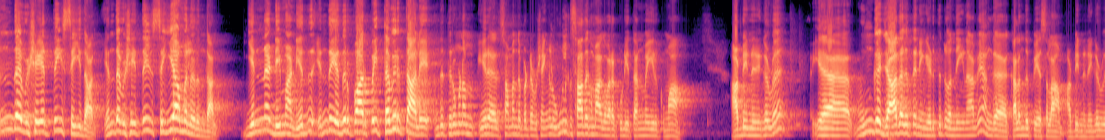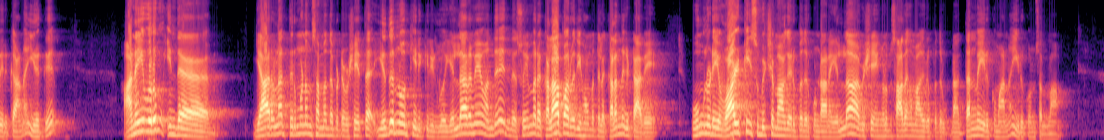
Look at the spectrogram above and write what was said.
எந்த விஷயத்தை செய்தால் எந்த விஷயத்தை செய்யாமல் இருந்தால் என்ன டிமாண்ட் எது எந்த எதிர்பார்ப்பை தவிர்த்தாலே இந்த திருமணம் சம்மந்தப்பட்ட சம்பந்தப்பட்ட விஷயங்கள் உங்களுக்கு சாதகமாக வரக்கூடிய தன்மை இருக்குமா? அப்படின்னு நிகழ்வு உங்கள் ஜாதகத்தை நீங்கள் எடுத்துகிட்டு வந்தீங்கன்னாவே அங்கே கலந்து பேசலாம் அப்படின்ற நிகழ்வு இருக்கான? இருக்குது அனைவரும் இந்த யாரெல்லாம் திருமணம் சம்பந்தப்பட்ட விஷயத்தை எதிர்நோக்கி இருக்கிறீர்களோ எல்லாருமே வந்து இந்த சுயமர கலாபார்வதி ஹோமத்தில் கலந்துக்கிட்டாவே உங்களுடைய வாழ்க்கை சுபிட்சமாக இருப்பதற்குண்டான எல்லா விஷயங்களும் சாதகமாக இருப்பதற்குண்டான தன்மை இருக்குமானா இருக்கும்னு சொல்லலாம்.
